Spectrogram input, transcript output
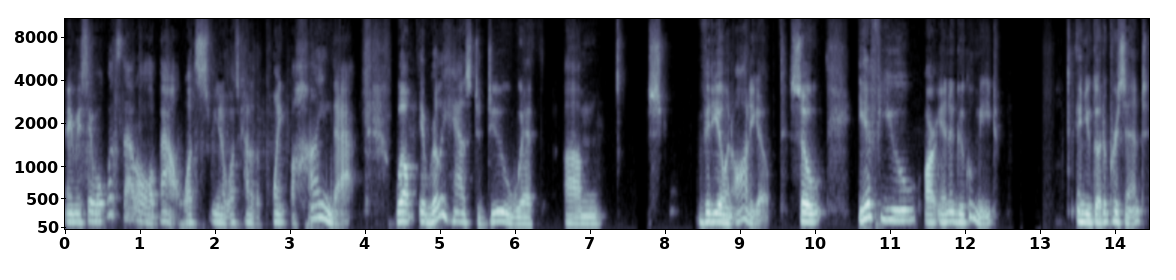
And you may say, well, what's that all about? What's, you know, what's kind of the point behind that? Well, it really has to do with um, video and audio. So if you are in a Google Meet and you go to present,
